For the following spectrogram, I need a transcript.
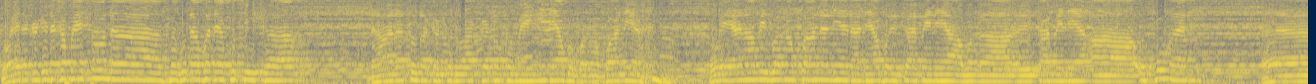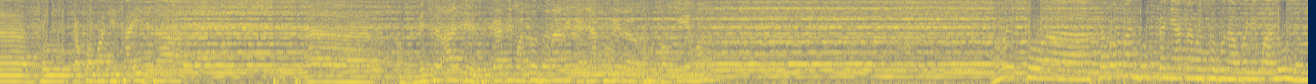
Wahai nakakita kami ito na sa gunaban niya kutika na ana to nagkakuduakan no kami ini apa bang apa niya. Wahai nami bang apa na niya na niya boy kami niya mga eh, kami niya ah, upungan. Eh, so kapamagi sa isa ah, Mr. Ajay, sekali mato sana ni kanya ko kira pakiwa. Alright, so uh, sa papandok kanya tanong sa gunaban niya maalulong,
